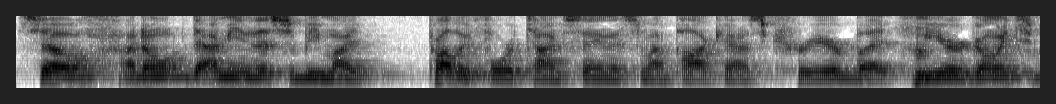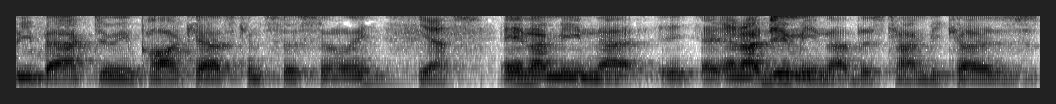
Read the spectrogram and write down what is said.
So I don't. I mean, this would be my probably fourth time saying this in my podcast career, but hmm. we are going to be back doing podcasts consistently. Yes. And I mean that, and I do mean that this time because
